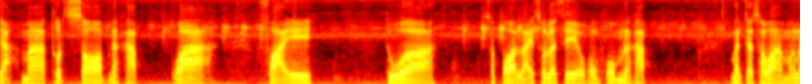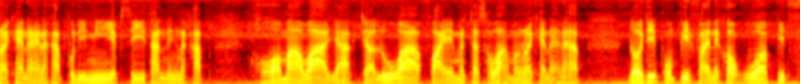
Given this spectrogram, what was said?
จะมาทดสอบนะครับว่าไฟตัวสปอตไลท์โซลาร์เซลล์ของผมนะครับ มันจะสว่างมากน้อยแค่ไหนนะครับพอดีมี FC ท่านหนึ่งนะครับ ขอมาว่าอยากจะรู้ว่าไฟมันจะสว่างมากน้อยแค่ไหนนะครับ โดยที่ผมปิดไฟในคอกวัวปิดไฟ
